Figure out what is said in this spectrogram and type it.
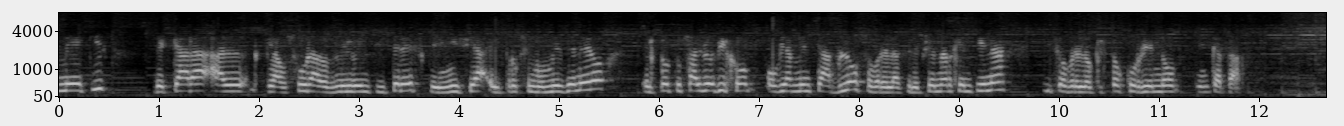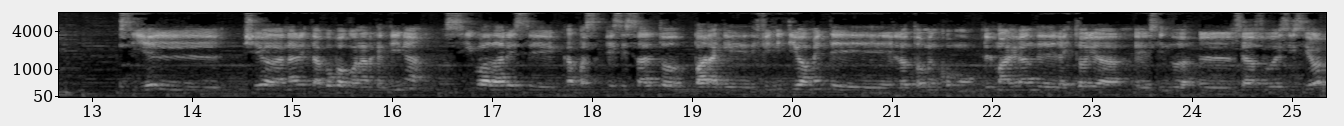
MX de cara al clausura 2023 que inicia el próximo mes de enero el Toto Salvio dijo, obviamente habló sobre la selección argentina y sobre lo que está ocurriendo en Qatar. Él esta Copa con Argentina, sí va a dar ese, ese salto para que definitivamente lo tomen como el más grande de la historia, eh, sin duda. sea su decisión,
